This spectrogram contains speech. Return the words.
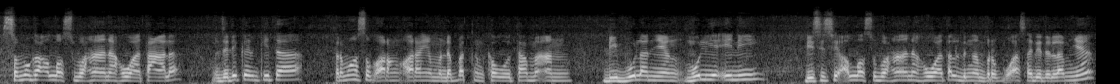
Semoga Allah Subhanahu wa taala menjadikan kita termasuk orang-orang yang mendapatkan keutamaan di bulan yang mulia ini. Di sisi Allah Subhanahu wa taala dengan berpuasa di dalamnya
